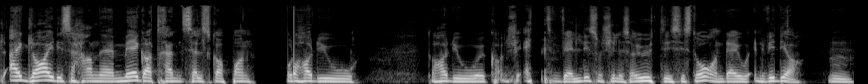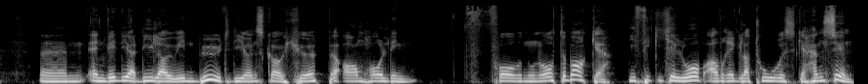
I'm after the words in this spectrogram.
Jeg er glad i disse her megatrendselskapene. Og da har du jo da har du jo kanskje ett veldig som skiller seg ut de siste årene. Det er jo Nvidia. Mm. Eh, Nvidia de la jo inn bud. De ønska å kjøpe Arm Holding for noen år tilbake. De fikk ikke lov av regulatoriske hensyn.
